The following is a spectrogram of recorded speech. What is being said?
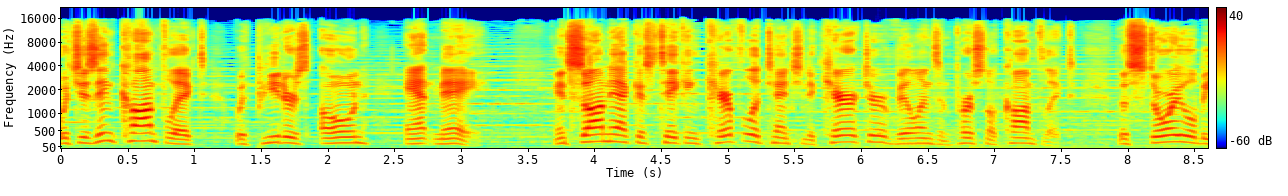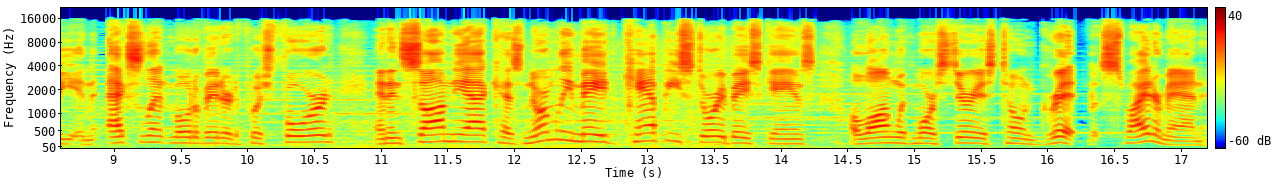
which is in conflict with Peter's own Aunt May. Insomniac has taken careful attention to character, villains, and personal conflict. The story will be an excellent motivator to push forward, and Insomniac has normally made campy story based games along with more serious tone grit, but Spider Man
